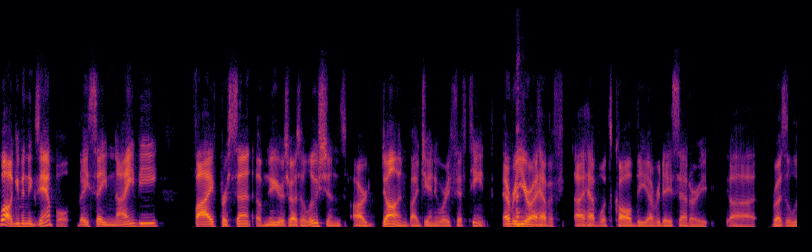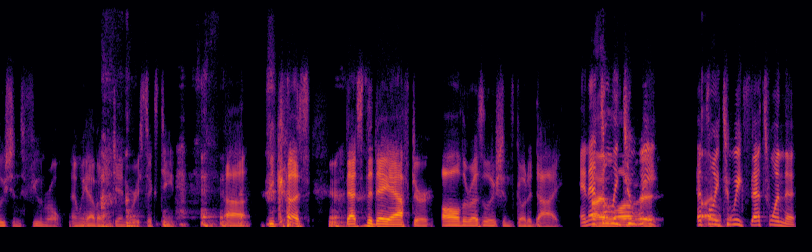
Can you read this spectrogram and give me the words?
Well, I'll give you an example. They say 90 5% of New Year's resolutions are done by January 15th. Every year I have a I have what's called the Everyday Saturday uh, resolutions funeral, and we have it on January 16th uh, because that's the day after all the resolutions go to die, and that's I only two it. weeks. That's only two weeks. That's when the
